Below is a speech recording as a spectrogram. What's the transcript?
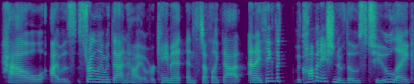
how I was struggling with that and how I overcame it and stuff like that. And I think the the combination of those two, like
